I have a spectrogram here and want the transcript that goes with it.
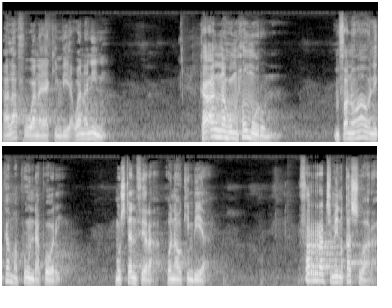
halafu wanayakimbia. Wana nini? kaannahum humurun, mfano wao ni kama punda pori, mustanfira, wanaokimbia. Farrat min qaswara,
